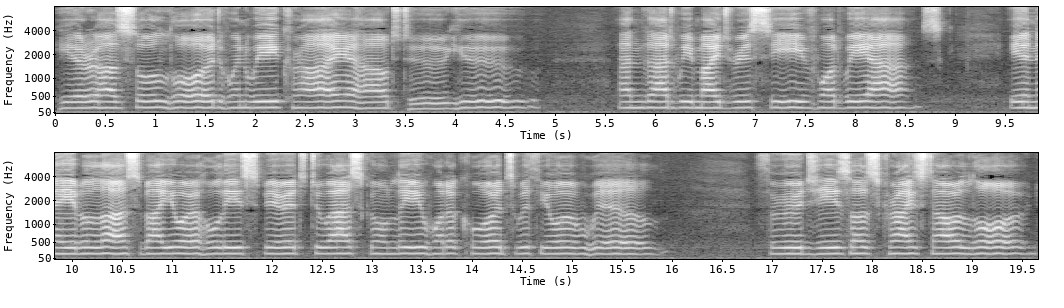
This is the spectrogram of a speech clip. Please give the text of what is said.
Hear us, O Lord, when we cry out to you, and that we might receive what we ask. Enable us by your Holy Spirit to ask only what accords with your will. Through Jesus Christ our Lord,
